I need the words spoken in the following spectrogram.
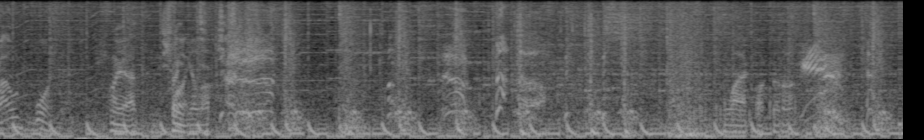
Round one. Oh yeah, he's trying Fight. yellow. Why I fucked that up.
